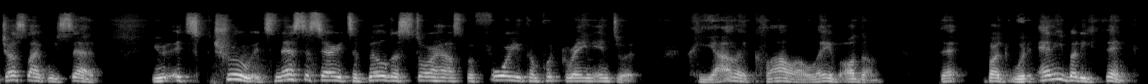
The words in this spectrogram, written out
Just like we said, you, it's true. It's necessary to build a storehouse before you can put grain into it. That, but would anybody think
